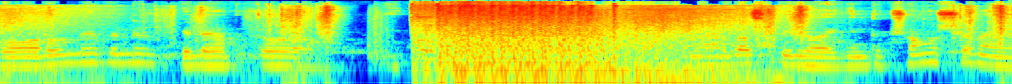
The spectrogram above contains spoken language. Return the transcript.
বড় লেভেলের প্লেয়ার তো নার্ভাস ফিল হয়, কিন্তু সমস্যা নাই।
